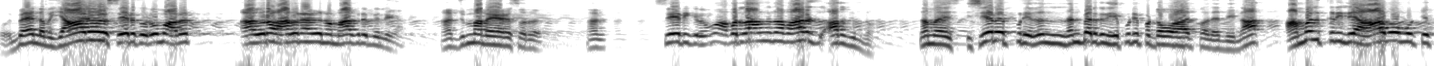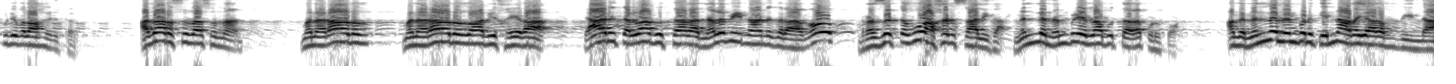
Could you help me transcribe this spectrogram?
இப்ப நம்ம யாரோ சேர்க்கிறோமோ அவர் அவரோ அவராக நம்ம ஆகிறோம் இல்லையா? நான் சும்மா நேர சொல்றேன்? நான் அவர்லாம் அவர்களாக நாம் ஆரம்பிக்கணும் நம்ம சேரக்கூடிய நண்பர்கள் எப்படிப்பட்டவா இருப்பார் அப்படின்னா அமல்களிலே ஆர்வம் ஊட்டக்கூடியவர்களாக இருக்கார் அதான் ரசூல்லா சொன்னான் மனராதம் அராதம் ஹைரா யாருக்கு அல்லாஹு தாலா நிலைமை நாடுகிறாரோ ரசத்தகு அகர் சாலிகா நல்ல நண்பனை அல்லாஹு தாலா கொடுப்போம் அந்த நல்ல நண்பனுக்கு என்ன அடையாளம் அப்படின்னா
